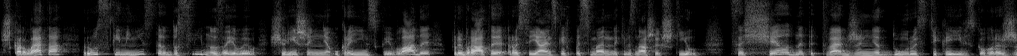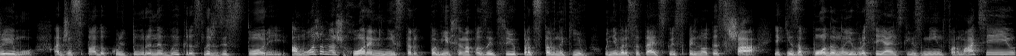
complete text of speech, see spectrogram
Шкарлета, русський міністр дослівно заявив, що рішення української влади прибрати росіянських письменників з наших шкіл це ще одне підтвердження дурості київського режиму, адже спадок культури не викреслиш з історії. А може наш горе міністр повівся на позицію представників університетської спільноти США, які за поданою в росіянських змі інформацією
